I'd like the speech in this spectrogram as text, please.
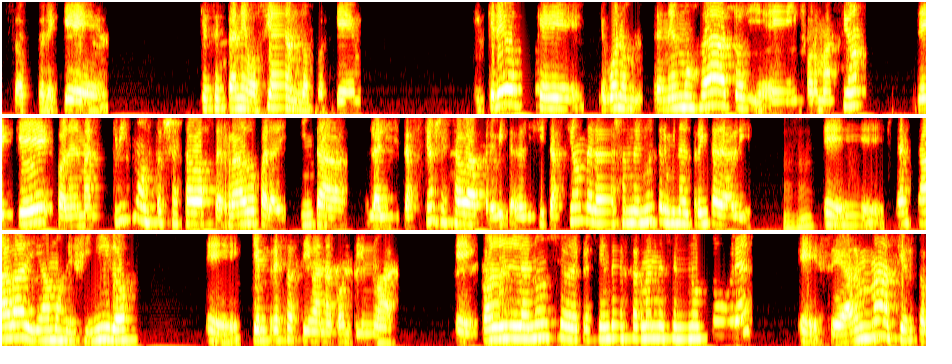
sobre qué, qué se está negociando, porque creo que, bueno, tenemos datos y, e información de que con el macrismo esto ya estaba cerrado para distintas, la licitación ya estaba prevista, la licitación de la Yandenul termina el 30 de abril. Eh, ya estaba, digamos, definido eh, qué empresas iban a continuar. Eh, con el anuncio del presidente Fernández en octubre, se arma cierto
